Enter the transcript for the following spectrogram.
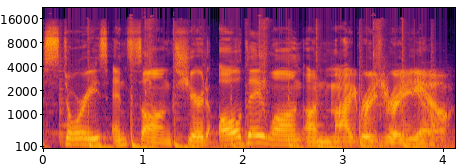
stories, and songs shared all day long on MyBridge Radio.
